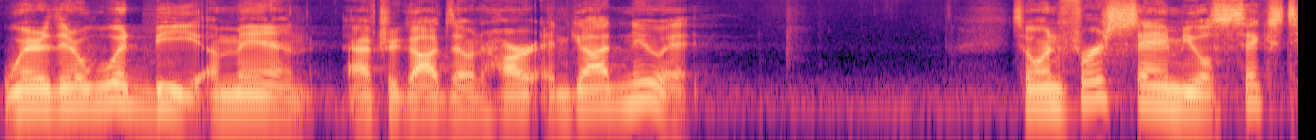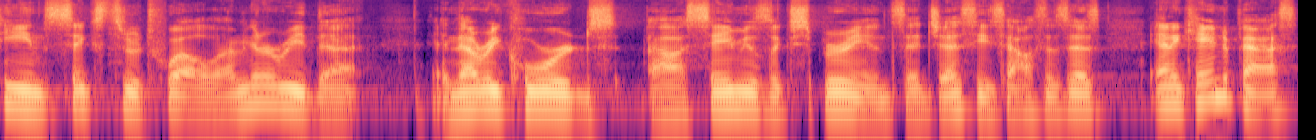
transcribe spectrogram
where there would be a man after God's own heart, and God knew it. So in 1 Samuel 16, 6 through 12, I'm going to read that. And that records uh, Samuel's experience at Jesse's house. It says, And it came to pass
